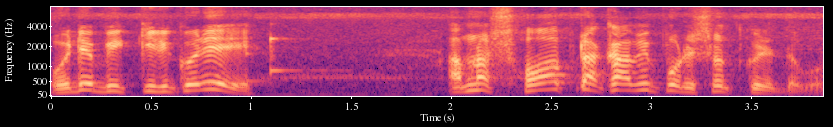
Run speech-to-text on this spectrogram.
ওইটা বিক্রি করে আপনার সব টাকা আমি পরিশোধ করে দেবো।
